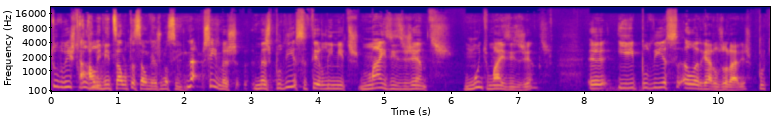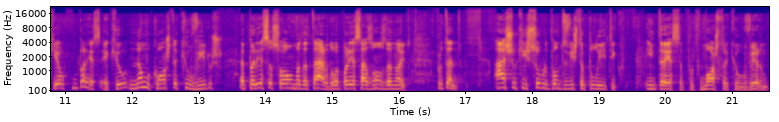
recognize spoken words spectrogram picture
Tudo isto resulta... Há limites à lotação mesmo assim. Não, sim, mas, mas podia-se ter limites mais exigentes, muito mais exigentes, uh, e podia-se alargar os horários, porque é o que me parece. É que eu, não me consta que o vírus apareça só à uma da tarde ou apareça às 11 da noite. Portanto, acho que isto, sobre o ponto de vista político, interessa, porque mostra que o governo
